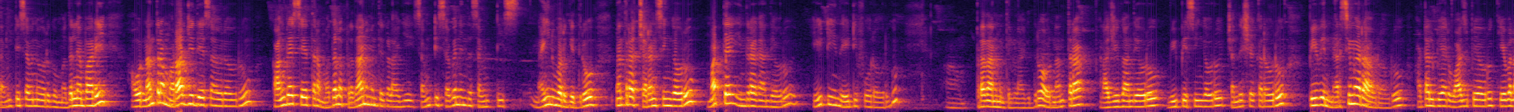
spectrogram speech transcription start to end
ಸೆವೆಂಟಿ ಸೆವೆನ್ವರೆಗೂ ಮೊದಲನೇ ಬಾರಿ. ಅವ್ರ ನಂತರ ಮೊರಾರ್ಜಿ ದೇಸಾಯಿ ಅವರು ಕಾಂಗ್ರೆಸ್ಸೇತರ ಮೊದಲ ಪ್ರಧಾನಮಂತ್ರಿಗಳಾಗಿ ಸೆವೆಂಟಿ ಸೆವೆನಿಂದ ಸೆವೆಂಟಿ ನೈನ್ವರೆಗಿದ್ದರು ನಂತರ ಚರಣ್ ಸಿಂಗ್ ಅವರು ಮತ್ತು ಇಂದಿರಾ ಗಾಂಧಿ ಅವರು ಏಯ್ಟಿಯಿಂದ ಏಯ್ಟಿ ಫೋರ್ ಅವರೆಗೂ ಆ, ಪ್ರಧಾನಮಂತ್ರಿಗಳಾಗಿದ್ದರು ಅವ್ರ ನಂತರ ರಾಜೀವ್ ಗಾಂಧಿ ಅವರು ವಿ ಪಿ ಸಿಂಗ್ ಅವರು ಚಂದ್ರಶೇಖರ್ ಅವರು ಪಿ ವಿ ನರಸಿಂಹರಾವ್ ಅವರು ಅಟಲ್ ಬಿಹಾರಿ ವಾಜಪೇಯಿ ಅವರು ಕೇವಲ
